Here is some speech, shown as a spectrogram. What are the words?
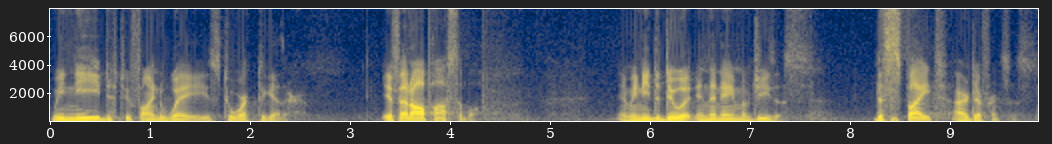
We need to find ways to work together, if at all possible. And we need to do it in the name of Jesus, despite our differences.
